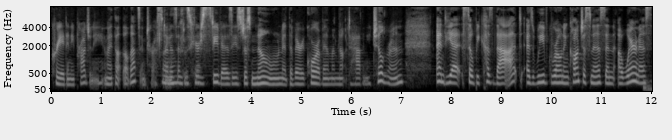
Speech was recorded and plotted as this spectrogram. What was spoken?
create any progeny, and I thought, oh, that's interesting. That is interesting. Here Steve is; he's just known at the very core of him, I'm not to have any children. And yet, so because that, as we've grown in consciousness and awareness,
